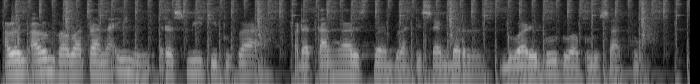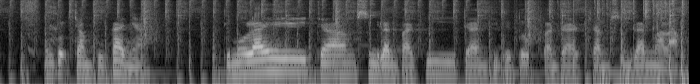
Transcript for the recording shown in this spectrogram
Alun-alun bawah tanah ini resmi dibuka pada tanggal 19 Desember 2021. Untuk jam bukanya dimulai jam 9 pagi dan ditutup pada jam 9 malam.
